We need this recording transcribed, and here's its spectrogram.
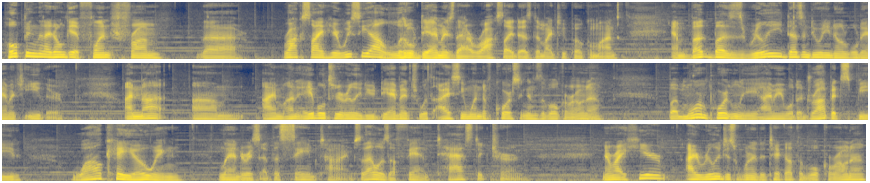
hoping that I don't get flinched from the Rock Slide here. We see how little damage that Rock Slide does to my two Pokemon. And Bug Buzz really doesn't do any notable damage either. I'm not, um, I'm unable to really do damage with Icy Wind, of course, against the Volcarona. But more importantly, I'm able to drop its speed while KOing Landorus at the same time. So that was a fantastic turn. Now right here, I really just wanted to take out the Volcarona.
